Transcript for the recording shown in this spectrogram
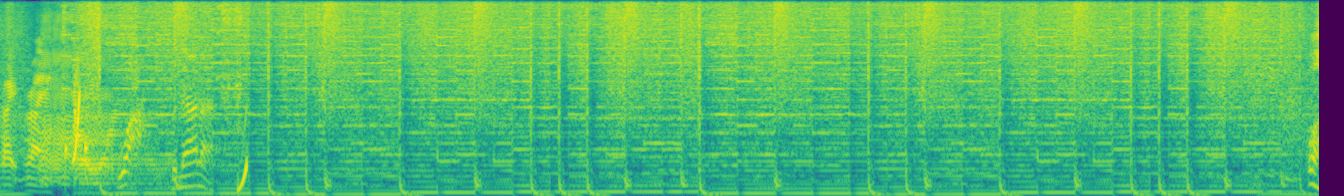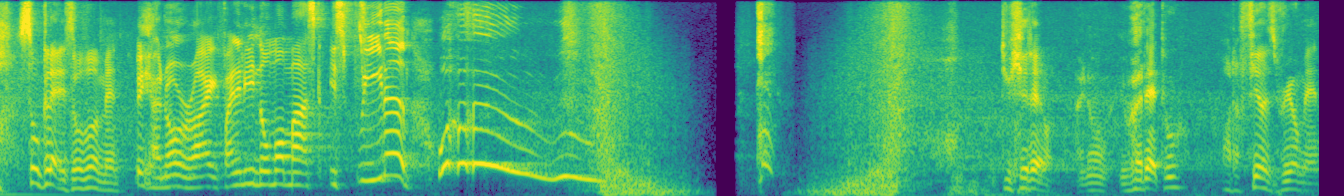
Right, right. Wow, banana. Wow, so glad it's over, man. Hey, I know, right? Finally, no more mask. It's freedom. Woohoo! Do you hear that? I know. You heard that too? Oh, the fear is real, man.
